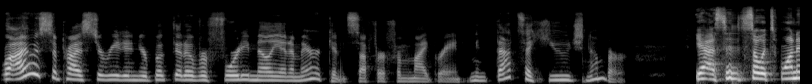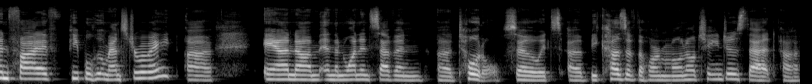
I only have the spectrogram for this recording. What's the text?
Well, I was surprised to read in your book that over 40 million Americans suffer from migraine. I mean, that's a huge number. Yes, it's, so it's one in five people who menstruate, uh, and um, and then one in seven uh, total. So it's uh, because of the hormonal changes that uh,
